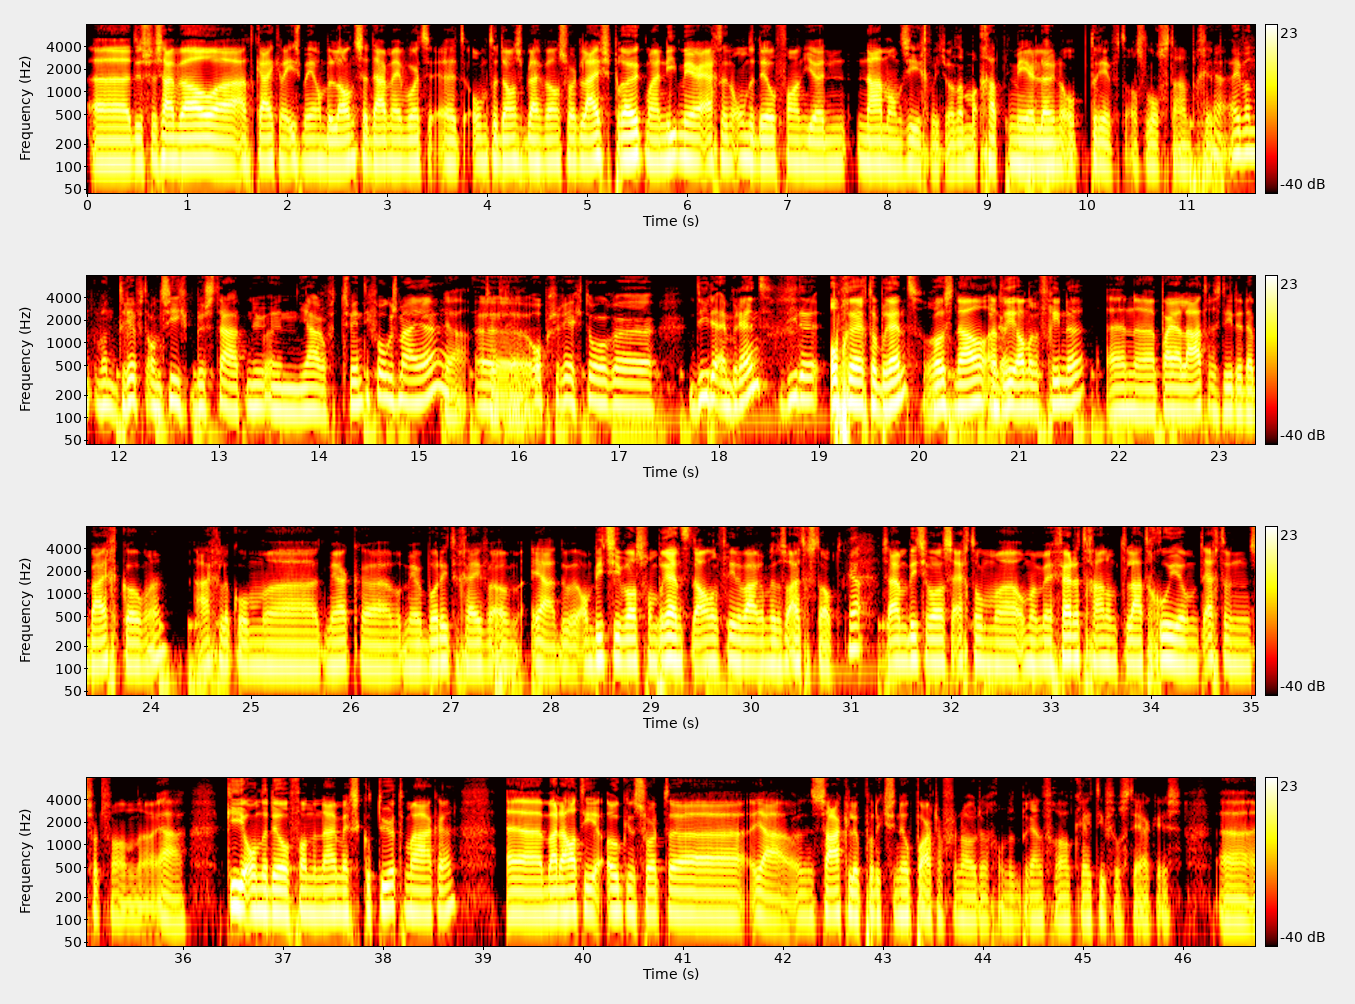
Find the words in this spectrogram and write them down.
Uh, dus we zijn wel uh, aan het kijken naar iets meer een balans. En daarmee wordt het om te dansen blijft wel een soort lijfspreuk, maar niet meer echt een onderdeel van je naam aan zich. Weet je wel, dat gaat meer leunen op drift als losstaand begrip. Ja, hey, want, want Drift aan zich bestaat nu een jaar of twintig volgens mij, hè? Ja, Uh, 20 jaar. opgericht door Diede en Brent. Diede... Opgericht door Brent, Roosendaal en drie andere vrienden. En een paar jaar later is die er daarbij gekomen. Eigenlijk om uh, het merk uh, wat meer body te geven. Um, ja, de ambitie was van Brent. De andere vrienden waren inmiddels uitgestapt. Ja. Zijn ambitie was echt om, uh, om ermee verder te gaan, om te laten groeien. Om het echt een soort van ja, key onderdeel van de Nijmeegse cultuur te maken. Maar daar had hij ook een soort ja, een zakelijk productioneel partner voor nodig. Omdat Brent vooral creatief heel sterk is.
